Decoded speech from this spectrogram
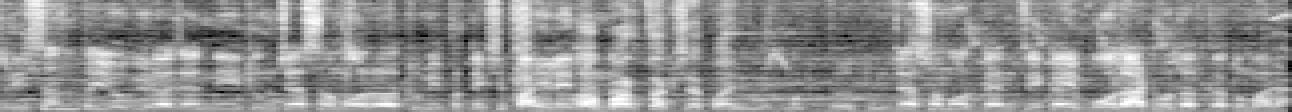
श्री संत योगीराजांनी तुमच्यासमोर तुम्ही प्रत्यक्ष पाहिले त्यांना? प्रत्यक्ष पाहिजे मग तुमच्यासमोर त्यांचे काही बोल आठवतात का तुम्हाला?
